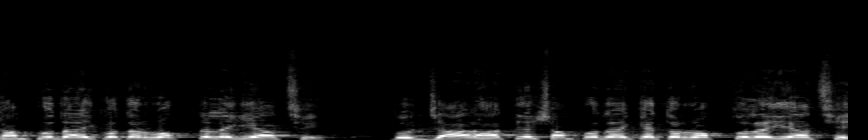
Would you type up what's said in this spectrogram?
সাম্প্রদায়িকতার রক্ত লেগে আছে, তো যার হাতে সাম্প্রদায়িকতার রক্ত লেগে আছে,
